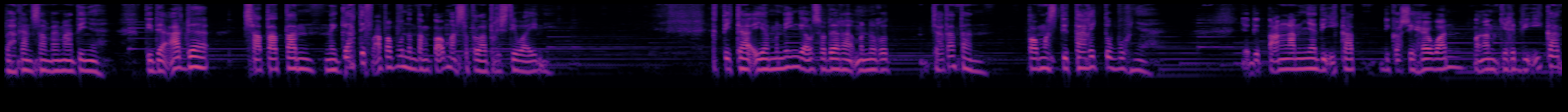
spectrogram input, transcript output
Bahkan sampai matinya. Tidak ada catatan negatif apa pun tentang Thomas setelah peristiwa ini. Ketika ia meninggal saudara menurut catatan Thomas ditarik tubuhnya. Jadi tangannya diikat dikasih hewan, tangan kiri diikat,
